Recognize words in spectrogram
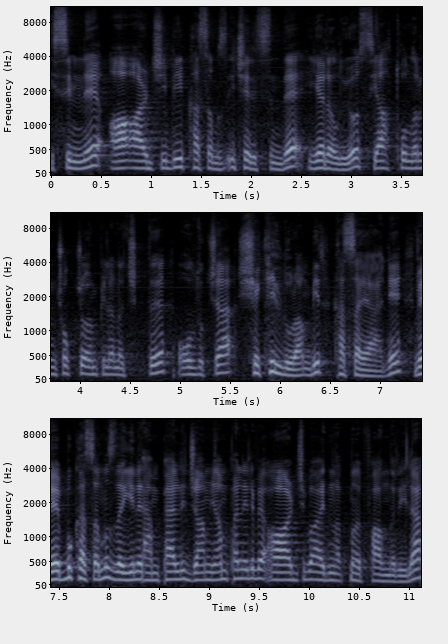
isimli ARGB kasamız içerisinde yer alıyor. Siyah tonların çokça ön plana çıktığı oldukça şekil duran bir kasa yani. Ve bu kasamız da yine temperli cam yan paneli ve ARGB aydınlatma fanlarıyla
